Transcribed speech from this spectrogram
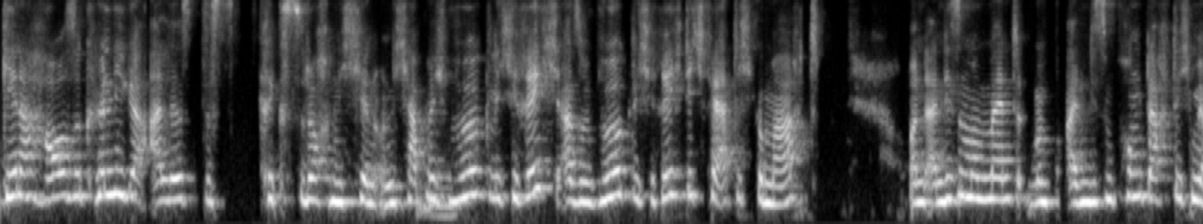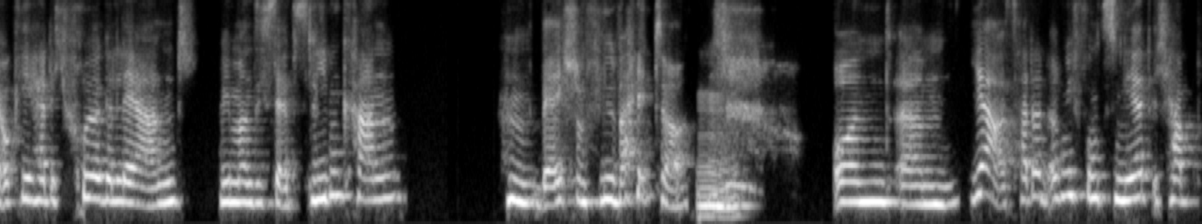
geh nach Hause, kündige alles, das kriegst du doch nicht hin. Und ich habe mich mhm. wirklich richtig, also wirklich richtig fertig gemacht. Und an diesem Moment, an diesem Punkt dachte ich mir, okay, hätte ich früher gelernt, wie man sich selbst lieben kann, hm, wäre ich schon viel weiter. Mhm. Und ähm, ja, es hat dann irgendwie funktioniert. Ich habe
